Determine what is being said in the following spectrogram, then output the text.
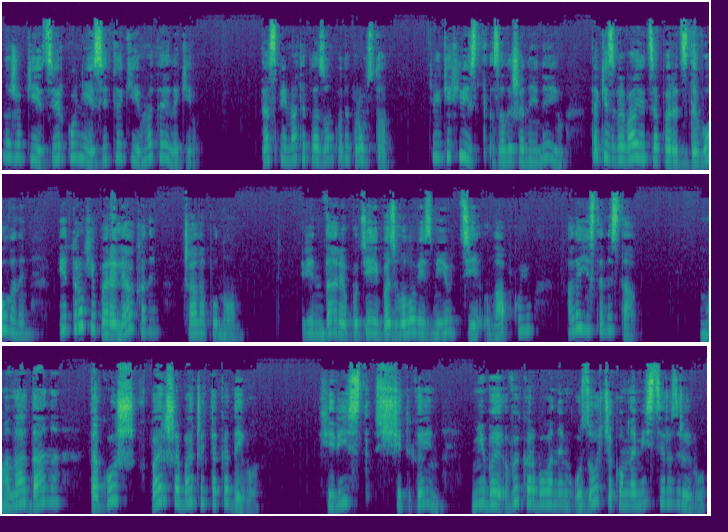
на жуків, цвіркунів, світляків, метеликів. Та спіймати плазунку непросто. Тільки хвіст, залишений нею, так і звивається перед здивованим і трохи переляканим чалапуном. Він вдарив по тій безголовій зміючці лапкою, але їсти не став. Мала Дана також вперше бачить таке диво. Хвіст з щітким, ніби викарбуваним узорчиком на місці розриву,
